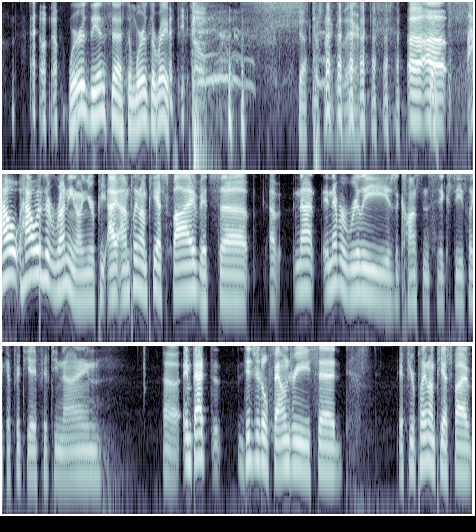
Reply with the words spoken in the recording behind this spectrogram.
I don't know. Where's the incest and where's the rape? yeah. Let's not go there. uh, uh, how how is it running on your P? I, I'm playing on PS5. It's uh not. It never really is a constant 60. It's like a 58, 59. Uh, in fact, Digital Foundry said if you're playing on PS5,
